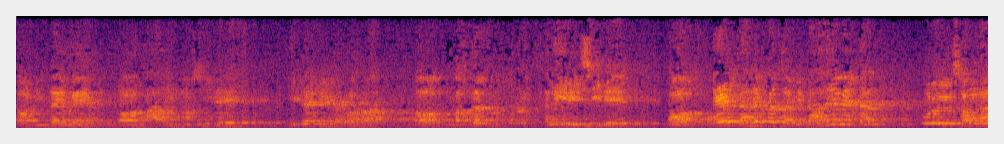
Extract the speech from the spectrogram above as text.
တော့ဒီတိုင်းပဲတော့အာရီရှိတယ်ဒီတိုင်းပဲခါမှာတော့မတ်တပ်ကလေးရှိတယ် တော့အဲဒါနဲ့ပတ်သက်ပြီးဒါလေးပဲတန်ကိုလိုယူဆောင်လာ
